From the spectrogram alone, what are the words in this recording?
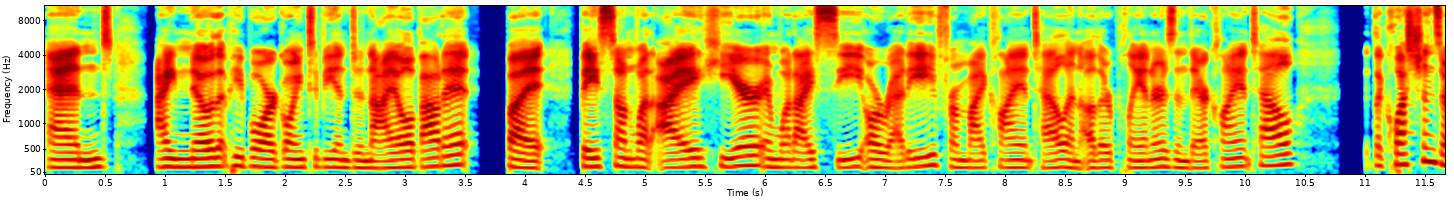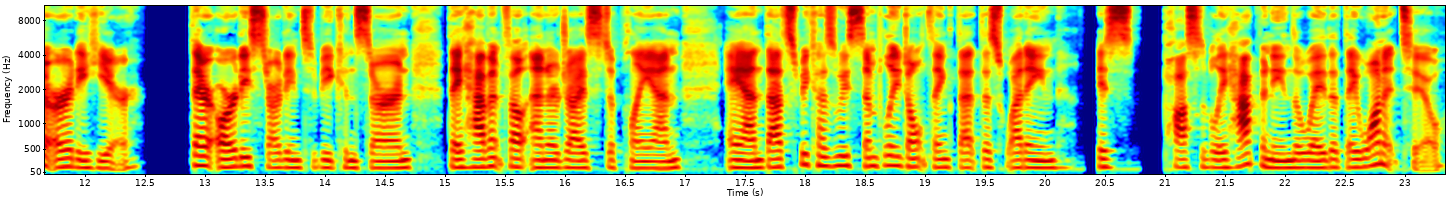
and I know that people are going to be in denial about it, but based on what I hear and what I see already from my clientele and other planners and their clientele, the questions are already here. They're already starting to be concerned. They haven't felt energized to plan. And that's because we simply don't think that this wedding is possibly happening the way that they want it to.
